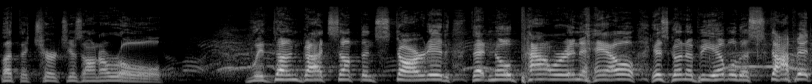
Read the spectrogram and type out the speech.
but the church is on a roll. We've done got something started that no power in hell is going to be able to stop it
